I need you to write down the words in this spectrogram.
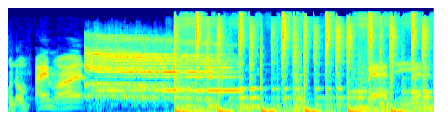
Und auf einmal. Berlin.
